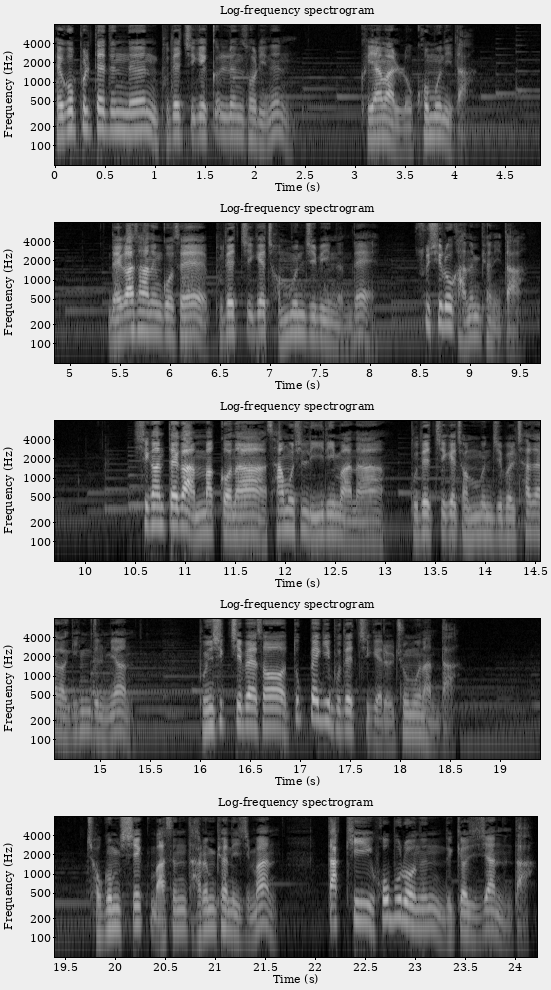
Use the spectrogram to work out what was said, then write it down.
배고플 때 듣는 부대찌개 끓는 소리는 그야말로 고문이다. 내가 사는 곳에 부대찌개 전문집이 있는데 수시로 가는 편이다. 시간대가 안 맞거나 사무실 일이 많아 부대찌개 전문집을 찾아가기 힘들면 분식집에서 뚝배기 부대찌개를 주문한다. 조금씩 맛은 다른 편이지만 딱히 호불호는 느껴지지 않는다.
